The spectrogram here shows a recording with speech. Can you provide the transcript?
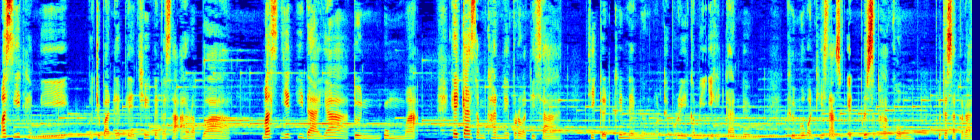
มัสยิดแห่งนี้ ปัจจุบันได้เปลี่ยนชื่อเป็นภาษาอาหรับว่า มัสยิดอิดายาตุนอุมมะ เหตุการณ์สำคัญในประวัติศาสตร์ ที่เกิดขึ้นในเมืองนนทบุรีก็มีอีกเหตุการณ์หนึ่ง คือเมื่อวันที่ 31 พฤษภาคม พุทธศักราช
